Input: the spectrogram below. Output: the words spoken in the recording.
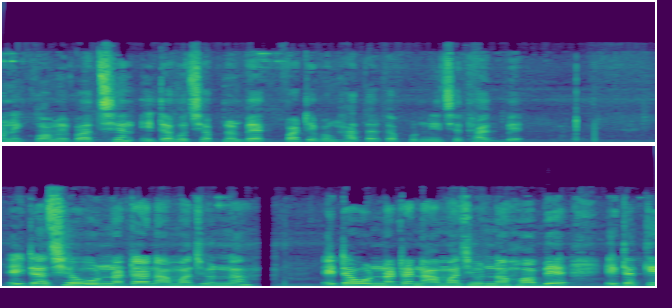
অনেক কমে পাচ্ছেন। এটা হচ্ছে আপনার ব্যাক পার্ট এবং হাতার কাপড় নিচে থাকবে। এটা আছে ওড়নাটা, নামাজ ওড়না। এটা ওড়নাটা নামাজ ওড়না হবে। এটাকে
